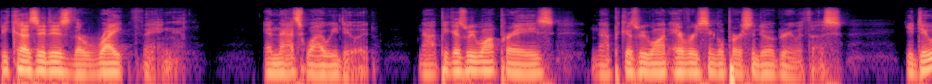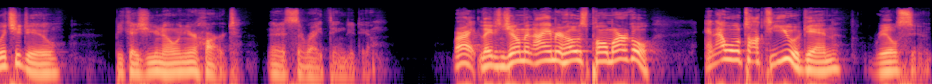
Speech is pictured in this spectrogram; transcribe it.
because it is the right thing, and that's why we do it. Not because we want praise, not because we want every single person to agree with us. You do what you do because you know in your heart that it's the right thing to do. All right, ladies and gentlemen, I am your host, Paul Markel, and I will talk to you again real soon.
